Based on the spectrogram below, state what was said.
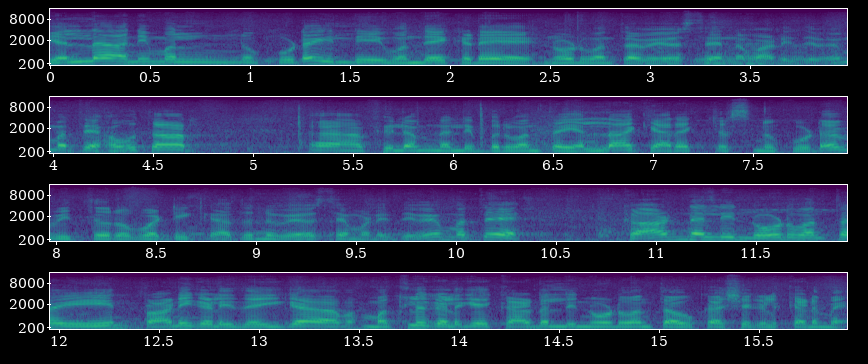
ಎಲ್ಲ ಅನಿಮಲ್ನು ಕೂಡ ಇಲ್ಲಿ ಒಂದೇ ಕಡೆ ನೋಡುವಂಥ ವ್ಯವಸ್ಥೆಯನ್ನು ಮಾಡಿದ್ದೇವೆ. ಮತ್ತು ಅವತಾರ್ ಫಿಲಮ್ನಲ್ಲಿ ಬರುವಂಥ ಎಲ್ಲ ಕ್ಯಾರೆಕ್ಟರ್ಸ್ನು ಕೂಡ ವಿತ್ ರೊಬೋಟಿಕ್ ಅದನ್ನು ವ್ಯವಸ್ಥೆ ಮಾಡಿದ್ದೀವಿ. ಮತ್ತು ಕಾಡಿನಲ್ಲಿ ನೋಡುವಂಥ ಏನು ಪ್ರಾಣಿಗಳಿದೆ, ಈಗ ಮಕ್ಕಳುಗಳಿಗೆ ಕಾಡಲ್ಲಿ ನೋಡುವಂಥ ಅವಕಾಶಗಳು ಕಡಿಮೆ.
